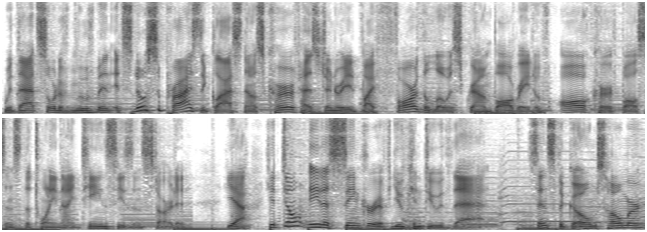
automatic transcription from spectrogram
With that sort of movement, it's no surprise that Glasnow's curve has generated by far the lowest ground ball rate of all curveballs since the 2019 season started. Yeah, you don't need a sinker if you can do that. Since the Gomes homer,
